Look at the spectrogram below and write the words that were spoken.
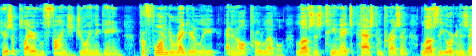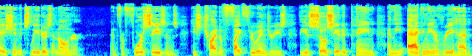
Here's a player who finds joy in the game, performed regularly at an all pro level, loves his teammates, past and present, loves the organization, its leaders, and owner. And for four seasons, he's tried to fight through injuries, the associated pain, and the agony of rehab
